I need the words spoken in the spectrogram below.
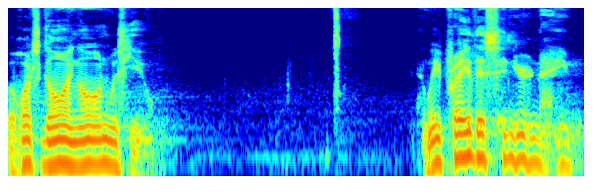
but what's going on with you. And we pray this in your name.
